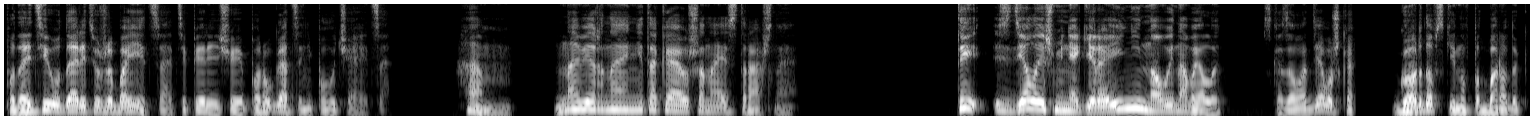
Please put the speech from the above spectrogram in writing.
Подойти ударить уже боится, а теперь еще и поругаться не получается. Хм, наверное, не такая уж она и страшная. «Ты сделаешь меня героиней новой новеллы», — сказала девушка, гордо вскинув подбородок.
